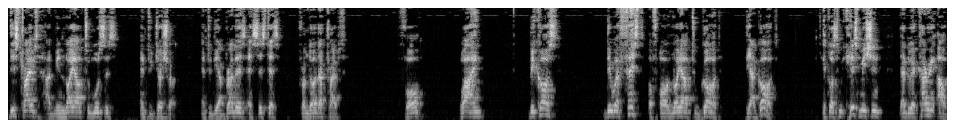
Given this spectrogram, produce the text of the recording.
These tribes had been loyal to Moses and to Joshua and to their brothers and sisters from the other tribes. For why? Because they were first of all loyal to God, their God. It was his mission that they were carrying out.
